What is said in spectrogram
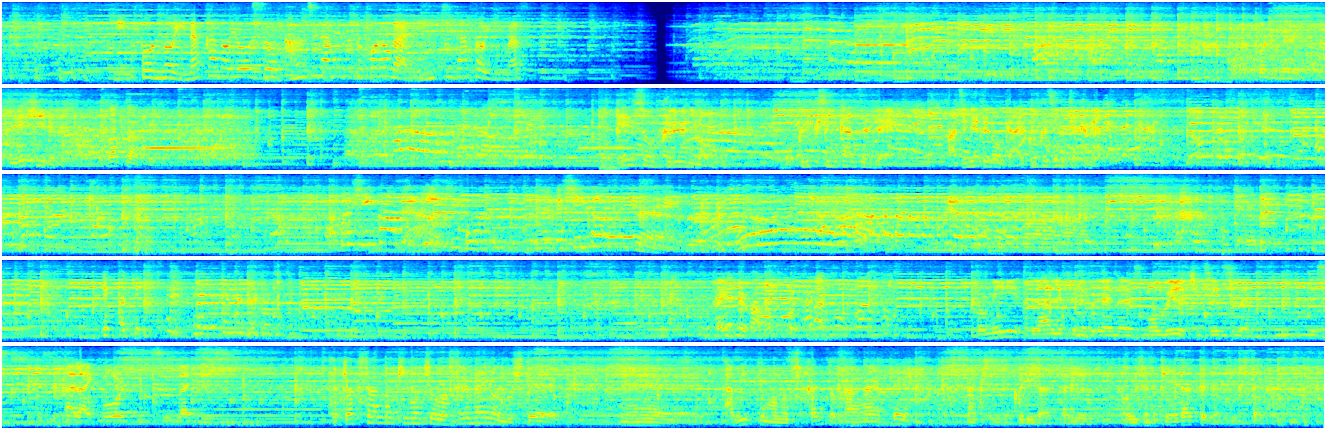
日本の田舎の様子を感じられるところが人気だといいます。ですワクワクペンションクルーにも北陸新幹線で初めての外国人客が Thank you. For me, I live in a, in a small village in Switzerland. This, I like more it's like this. お客さんの気持ちを忘れないようにして、えー旅ってものをしっかりと考えて街づくりだったりお店の経営だったりやっていきたいと思います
